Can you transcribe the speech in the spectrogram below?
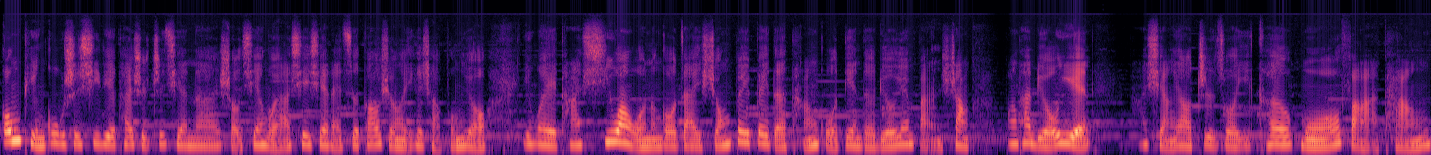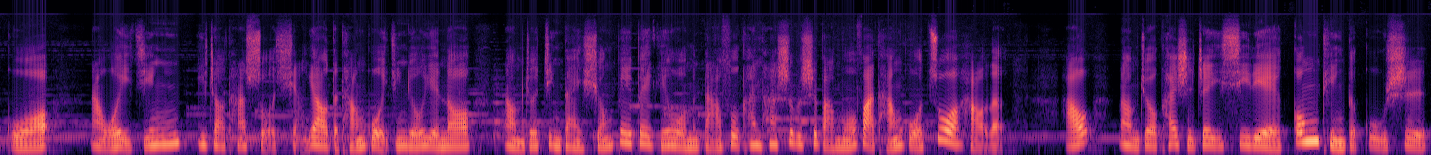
宫廷故事系列开始之前呢，首先我要谢谢来自高雄的一个小朋友，因为他希望我能够在熊贝贝的糖果店的留言板上帮他留言，他想要制作一颗魔法糖果。那我已经依照他所想要的糖果已经留言喽，那我们就静待熊贝贝给我们答复，看他是不是把魔法糖果做好了。好。那我们就开始这一系列宫廷的故事。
